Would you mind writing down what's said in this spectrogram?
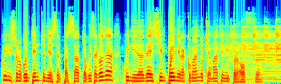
Quindi sono contento di essere passato a questa cosa, quindi da adesso in poi mi raccomando chiamatemi prof.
